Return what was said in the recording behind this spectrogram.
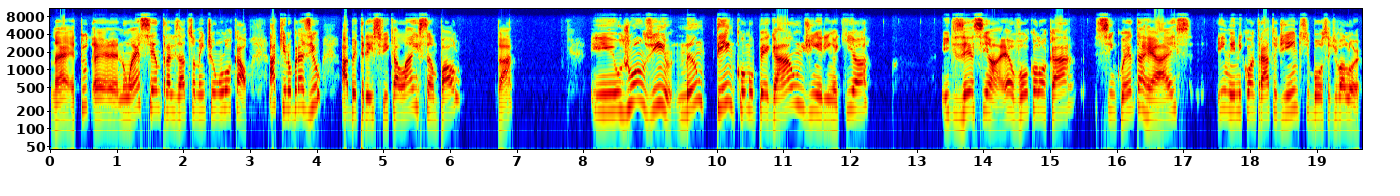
Né? É tudo, é, não é centralizado somente em um local. Aqui no Brasil, a B3 fica lá em São Paulo, tá? E o Joãozinho não tem como pegar um dinheirinho aqui, ó, e dizer assim, ó, eu vou colocar 50 reais em mini contrato de índice bolsa de valor.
